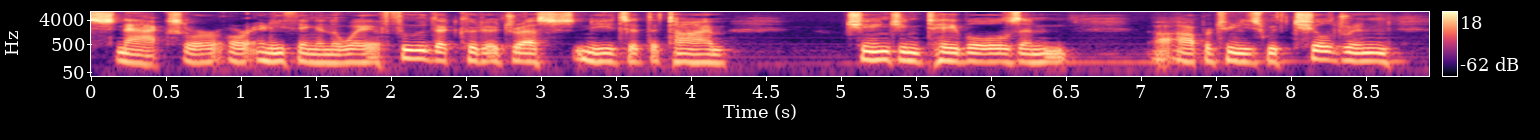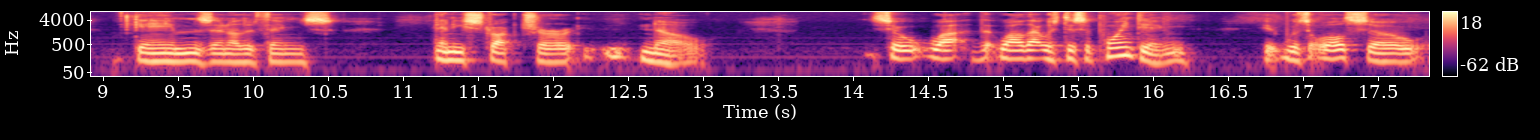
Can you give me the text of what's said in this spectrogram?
snacks or, or anything in the way of food that could address needs at the time. Changing tables and uh, opportunities with children, games and other things. Any structure, no. So while, while that was disappointing, it was also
